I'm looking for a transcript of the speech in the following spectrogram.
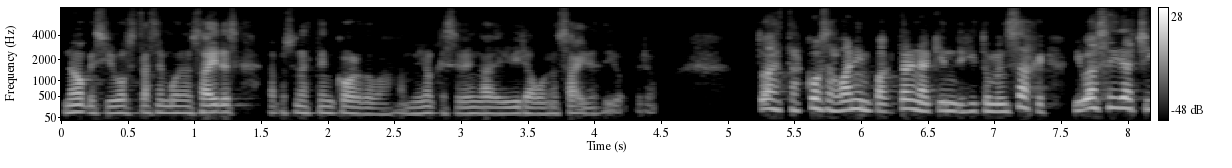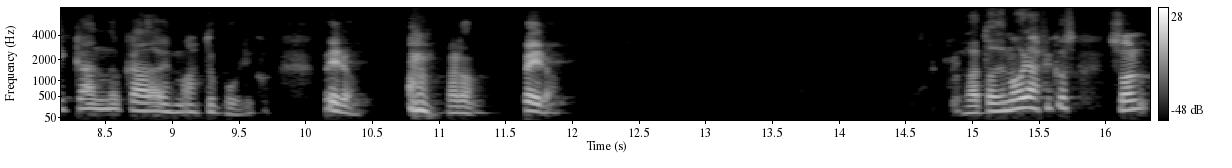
no que si vos estás en Buenos Aires, la persona esté en Córdoba, a menos que se venga a vivir a Buenos Aires, digo, pero todas estas cosas van a impactar en a quién dijiste un mensaje y vas a ir achicando cada vez más tu público. Pero, perdón, pero los datos demográficos son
